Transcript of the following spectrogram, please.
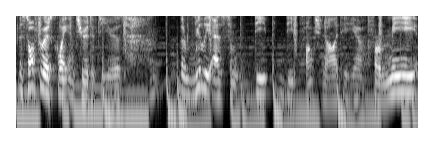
The software is quite intuitive to use. There really is some deep, deep functionality here. For me,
